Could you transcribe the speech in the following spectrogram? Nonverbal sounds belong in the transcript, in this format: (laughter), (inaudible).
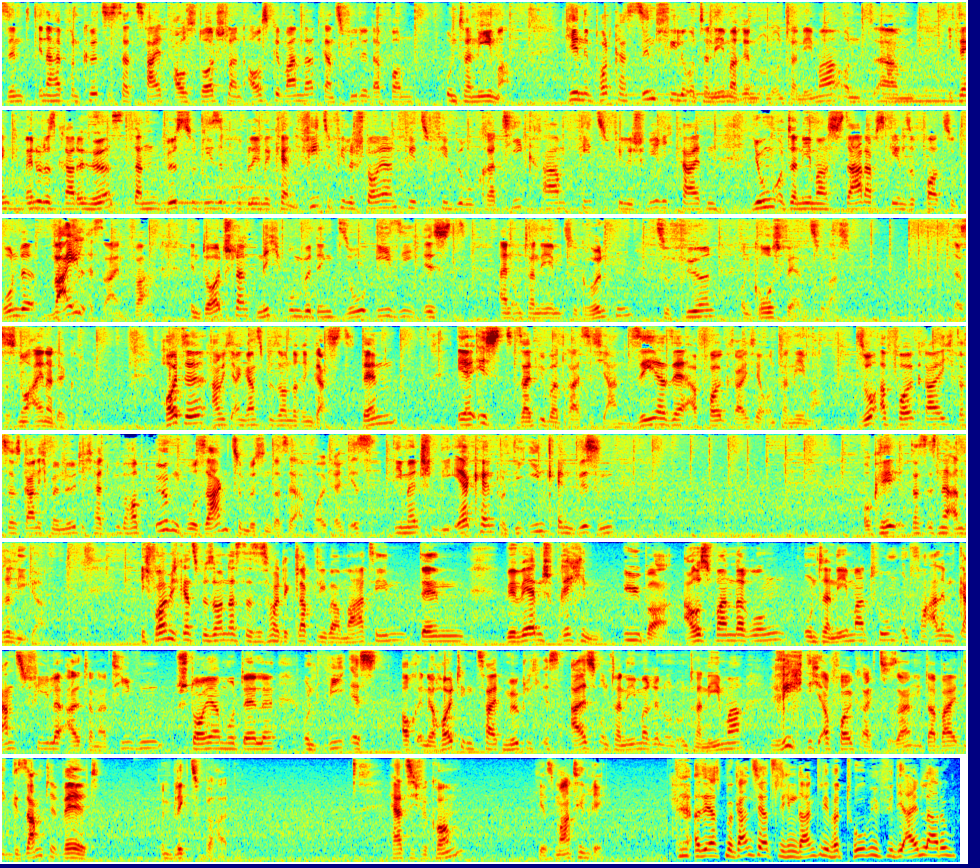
sind innerhalb von kürzester Zeit aus Deutschland ausgewandert, ganz viele davon Unternehmer. Hier in dem Podcast sind viele Unternehmerinnen und Unternehmer und ähm, ich denke, wenn du das gerade hörst, dann wirst du diese Probleme kennen. Viel zu viele Steuern, viel zu viel Bürokratiekram, viel zu viele Schwierigkeiten. Junge Unternehmer, Startups gehen sofort zugrunde, weil es einfach in Deutschland nicht unbedingt so easy ist, ein Unternehmen zu gründen, zu führen und groß werden zu lassen. Das ist nur einer der Gründe. Heute habe ich einen ganz besonderen Gast, denn er ist seit über 30 Jahren sehr, sehr erfolgreicher Unternehmer. So erfolgreich, dass er es gar nicht mehr nötig hat, überhaupt irgendwo sagen zu müssen, dass er erfolgreich ist. Die Menschen, die er kennt und die ihn kennen, wissen, okay, das ist eine andere Liga. Ich freue mich ganz besonders, dass es heute klappt, lieber Martin, denn wir werden sprechen über Auswanderung, Unternehmertum und vor allem ganz viele Alternativen, Steuermodelle und wie es auch in der heutigen Zeit möglich ist, als Unternehmerin und Unternehmer richtig erfolgreich zu sein und dabei die gesamte Welt im Blick zu behalten. Herzlich willkommen, hier ist Martin Reh. Also erstmal ganz herzlichen Dank, lieber Tobi, für die Einladung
